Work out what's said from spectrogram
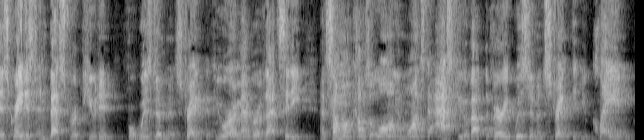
is greatest and best reputed for wisdom and strength, if you are a member of that city and someone comes along and wants to ask you about the very wisdom and strength that you claim,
